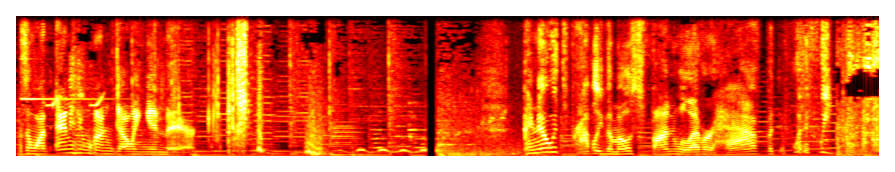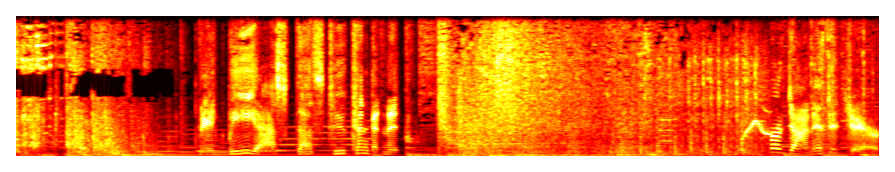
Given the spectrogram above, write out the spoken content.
Doesn't want anyone going in there. Know it's probably the most fun we'll ever have, but what if we... Big B asked us to content it. We're done, is it, Chair?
